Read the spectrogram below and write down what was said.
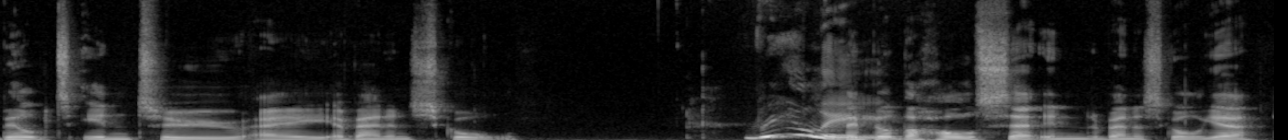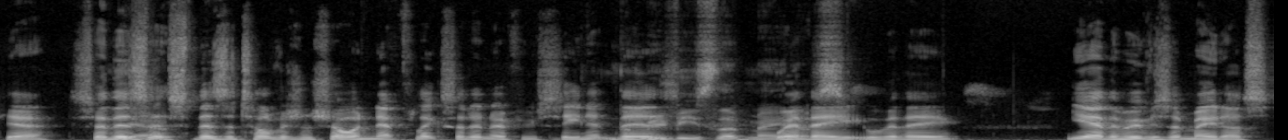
built into a abandoned school. Really? They built the whole set in an abandoned school. Yeah, yeah. So there's Yeah. a, there's a television show on Netflix. I don't know if you've seen it. the movies that made where us. they where they yeah the movies that made us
